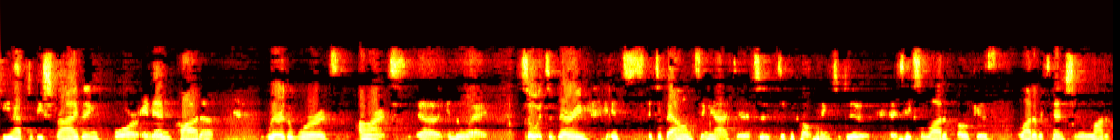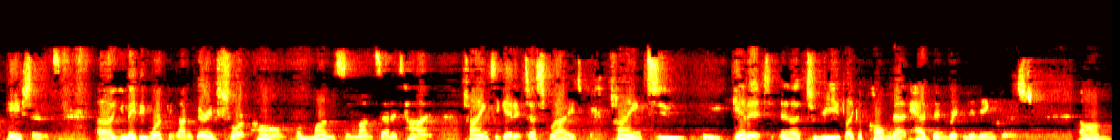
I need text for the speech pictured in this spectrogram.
you have to be striving for an end product where the words aren't uh, in the way. So it's a very it's it's a balancing act, and it's a difficult thing to do. It takes a lot of focus, a lot of attention, and a lot of patience. Uh, you may be working on a very short poem for months and months at a time, trying to get it just right, trying to get it uh, to read like a poem that had been written in English. Um,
